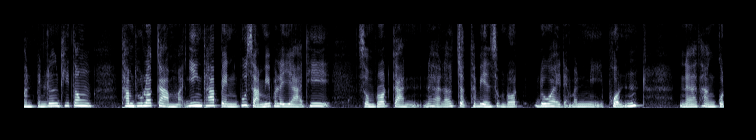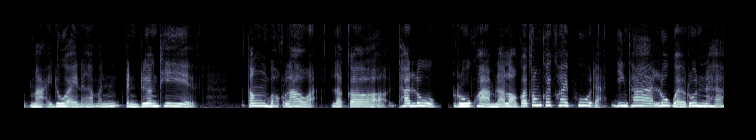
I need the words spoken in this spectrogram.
มันเป็นเรื่องที่ต้องทำธุรกรรมอะยิ่งถ้าเป็นคู่สามีภรรยาที่สมรสกันนะคะแล้วจดทะเบียนสมรสด้วยเนี่ยมันมีผลนะทางกฎหมายด้วยนะคะมันเป็นเรื่องที่ ต้องบอกเล่าอะ่ะ แล้วก็ถ้าลูกรู้ความแล้วเราก็ต้องค่อยๆ พูดอะ่ะ ยิ่งถ้าลูกวัยรุ่นนะคะ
